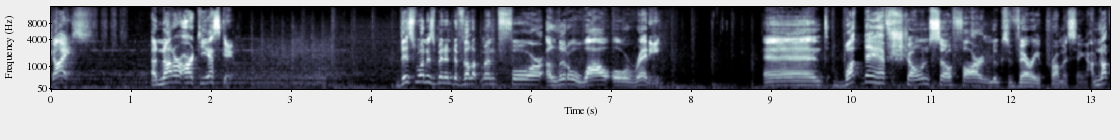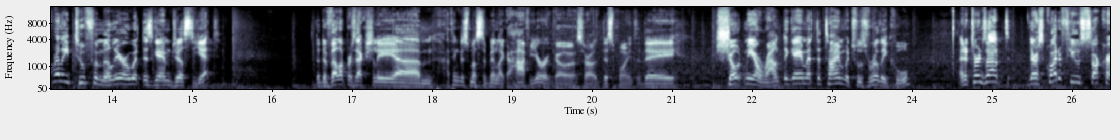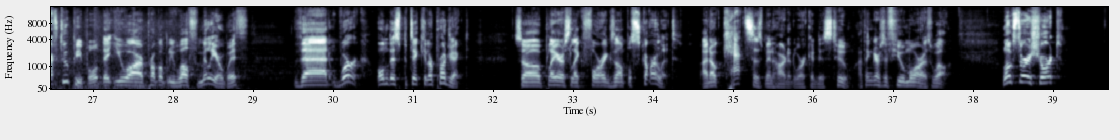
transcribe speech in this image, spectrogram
Guys, another RTS game. This one has been in development for a little while already. And what they have shown so far looks very promising. I'm not really too familiar with this game just yet. The developers actually, um, I think this must have been like a half year ago, so at this point, they showed me around the game at the time, which was really cool. And it turns out there's quite a few StarCraft 2 people that you are probably well familiar with that work on this particular project. So players like, for example, Scarlett. I know Cats has been hard at work at this too. I think there's a few more as well. Long story short,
